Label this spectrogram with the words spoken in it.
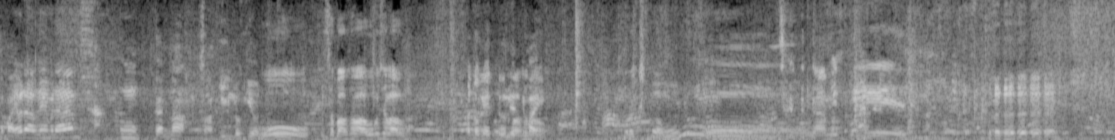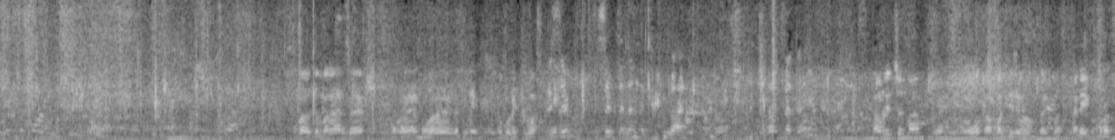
Kamay. Madam, kaya madam. Hmm, kana sa kilog yun. Oh, sabaw, sabaw, bago sabaw. Padulit, padulit kamay. sabaw. Murag sa Mm. Namit kid. Ba, gaman nga sir. Ay, mo na nabilin. Abo na kuwas ni. Reserve, reserve tanang nagriwan. Nagriwan na kayo. Ma'am Litson, ma'am. Oo, kapat din ang tag ba. Ano yung murag?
